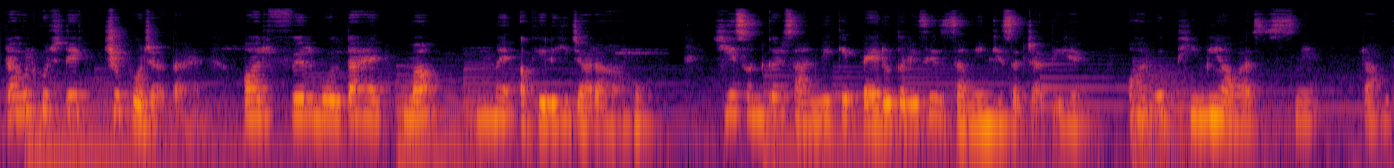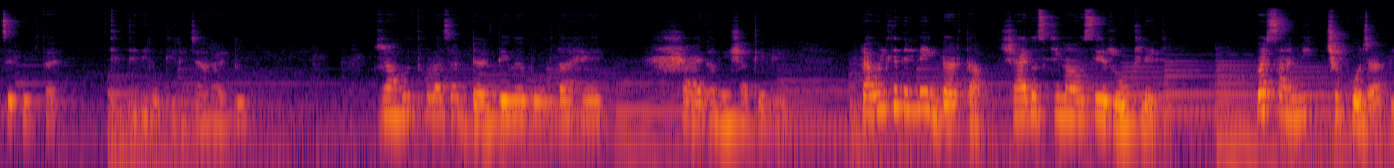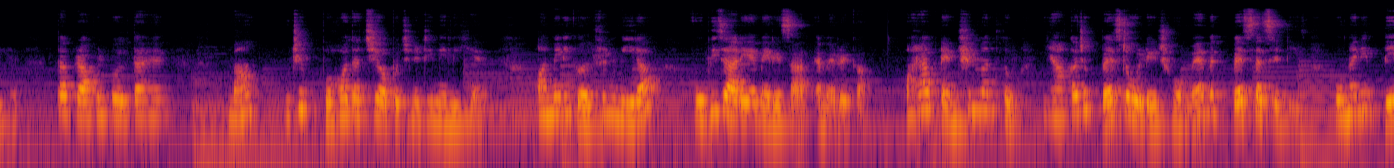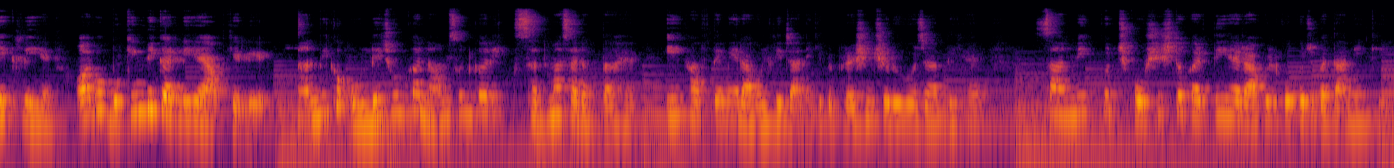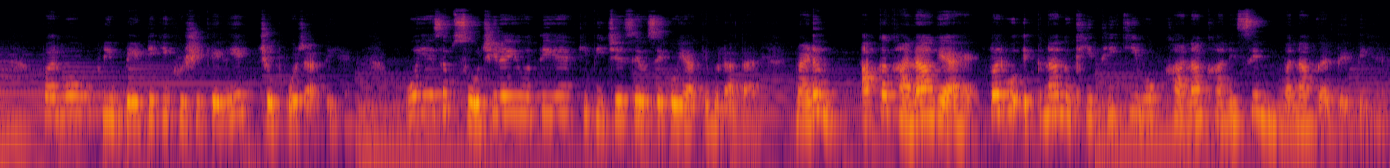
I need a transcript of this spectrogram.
राहुल कुछ देर चुप हो जाता है और फिर बोलता है, माँ, मैं अकेले ही जा रहा हूँ। ये सुनकर सानवी के पैरों तले से ज़मीन खिसक जाती है और वो धीमी आवाज़ में राहुल से पूछता है, कितने दिनों के लिए जा रहा है तू? राहुल थोड़ा सा डरते हुए बोलता है, शायद हमेशा के लिए। राहुल के दिल में एक डर था, शायद उसकी माँ उसे रोक लेगी। पर सानवी चुप हो जाती है। तब राहुल बोलता है, माँ, मुझे बहुत अच्छी अपॉर्चुनिटी मिली है और मेरी गर्लफ्रेंड मीरा, वो भी जा रही है मेरे साथ अमेरिका और आप टेंशन मत लो, यहाँ का जो बेस्ट ओल्ड एज होम है विद बेस्ट फैसिलिटीज़ वो मैंने देख ली है और वो बुकिंग भी कर ली है आपके लिए। सानवी को ओल्ड एज होम का नाम सुनकर एक सदमा सा लगता है। एक हफ़्ते में राहुल के जाने की प्रिपरेशन शुरू हो जाती है। सानवी कुछ कोशिश तो करती है राहुल को कुछ बताने की, पर वो अपनी बेटी की खुशी के लिए चुप हो जाती है। वो ये सब सोच ही रही होती है कि पीछे से उसे कोई आके बुलाता है। मैडम, आपका खाना आ गया है। पर वो इतना दुखी थी कि वो खाना खाने से मना कर देती है।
